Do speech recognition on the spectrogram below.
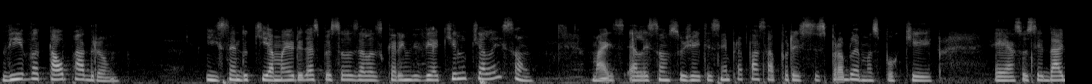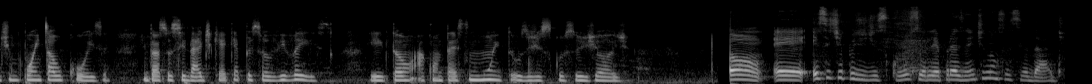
viva tal padrão. E sendo que a maioria das pessoas elas querem viver aquilo que elas são, mas elas são sujeitas sempre a passar por esses problemas, porque é, a sociedade impõe tal coisa. Então a sociedade quer que a pessoa viva isso. Então, acontece muito os discursos de ódio. Bom, é, esse tipo de discurso ele é presente na sociedade.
